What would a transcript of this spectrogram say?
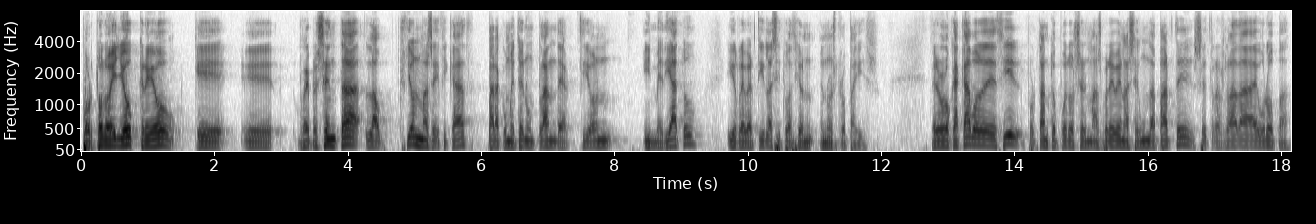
Por todo ello, creo que eh, representa la opción más eficaz para cometer un plan de acción inmediato y revertir la situación en nuestro país. Pero lo que acabo de decir, por tanto puedo ser más breve en la segunda parte, se traslada a Europa.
